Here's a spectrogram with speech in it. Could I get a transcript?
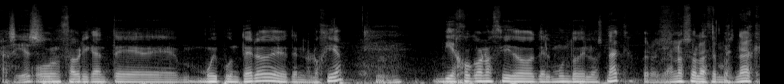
Así es. Un fabricante muy puntero de tecnología. Viejo conocido del mundo de los NAC, pero ya no solo hacemos NAC.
